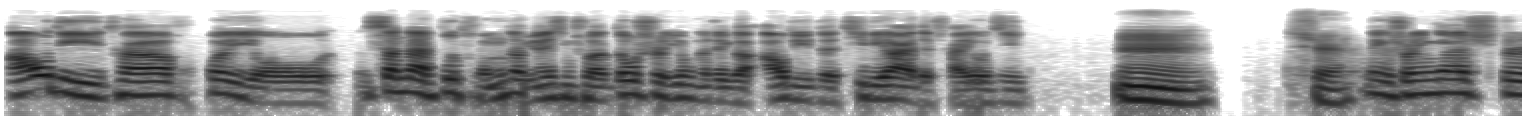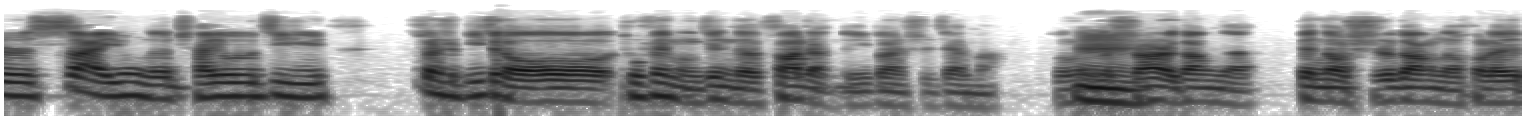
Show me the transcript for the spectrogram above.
奥迪它会有三代不同的原型车，都是用的这个奥迪的 TDI 的柴油机。嗯，是那个时候应该是赛用的柴油机，算是比较突飞猛进的发展的一段时间吧。从那个十二缸的变到十缸的，后来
